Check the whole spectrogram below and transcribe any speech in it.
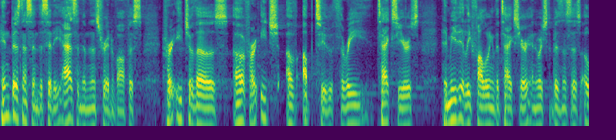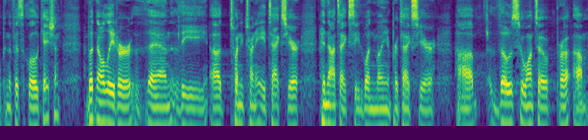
in business in the city as an administrative office for each of those, uh, for each of up to three tax years immediately following the tax year in which the businesses open the physical location, but no later than the uh, 2028 tax year and not to exceed 1 million per tax year. Uh, those who want to um,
